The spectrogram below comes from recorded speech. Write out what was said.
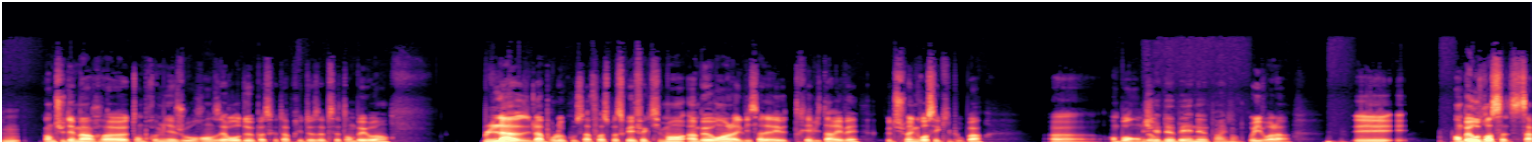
Mm. Quand tu démarres euh, ton premier jour en 0-2 parce que tu as pris deux upsets en BO1, là, là pour le coup, ça fausse. Parce qu'effectivement, un BO1, la glissade elle est très vite arrivée, que tu sois une grosse équipe ou pas. Euh, en, bon, en BO... J'ai deux BNE par exemple. Oui, voilà. Et en BO3, ça, ça,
